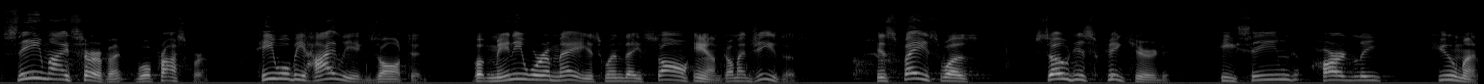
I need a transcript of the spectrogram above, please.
see my servant will prosper. He will be highly exalted. But many were amazed when they saw him, talking about Jesus. His face was so disfigured, he seemed hardly human.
